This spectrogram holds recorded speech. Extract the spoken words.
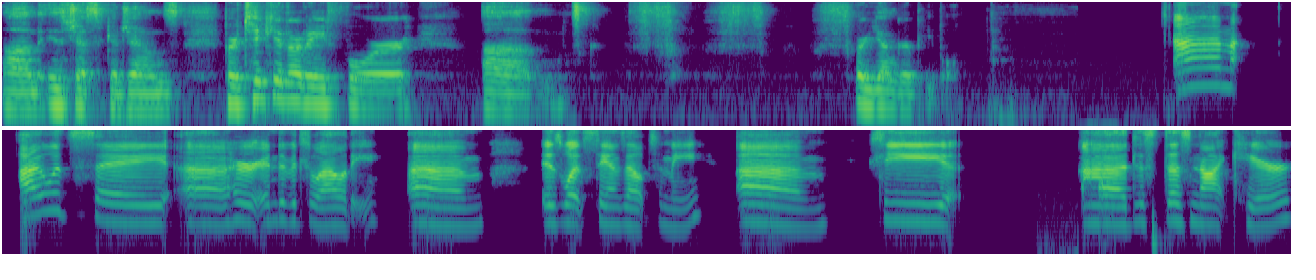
um, is Jessica Jones, particularly for um, f- f- for younger people? Um, I would say uh, her individuality um, is what stands out to me. Um, she uh, just does not care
